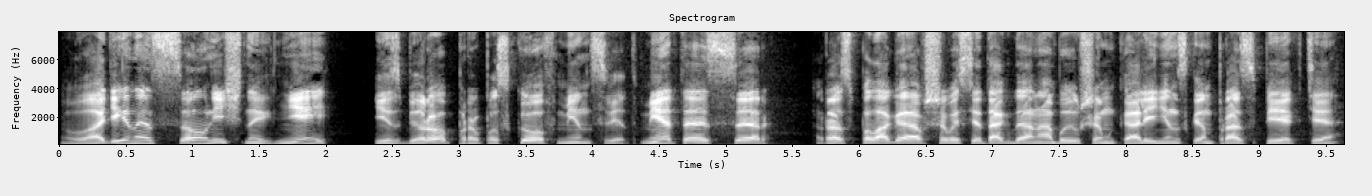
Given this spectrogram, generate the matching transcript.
В один из солнечных дней из бюро пропусков Минцветмета СССР, располагавшегося тогда на бывшем Калининском проспекте,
